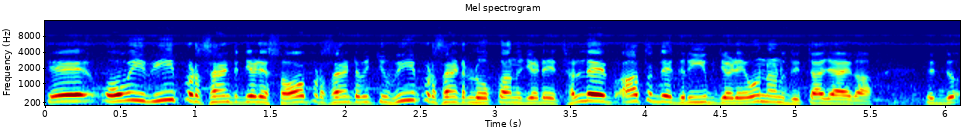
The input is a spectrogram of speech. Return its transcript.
ਤੇ ਉਹ ਵੀ 20% ਜਿਹੜੇ 100% ਵਿੱਚ 20% ਲੋਕਾਂ ਨੂੰ ਜਿਹੜੇ ਥੱਲੇ ਅੱਤ ਦੇ ਗਰੀਬ ਜਿਹੜੇ, ਉਹਨਾਂ ਨੂੰ ਦਿੱਤਾ ਜਾਏਗਾ। ਤੇ ਦ-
